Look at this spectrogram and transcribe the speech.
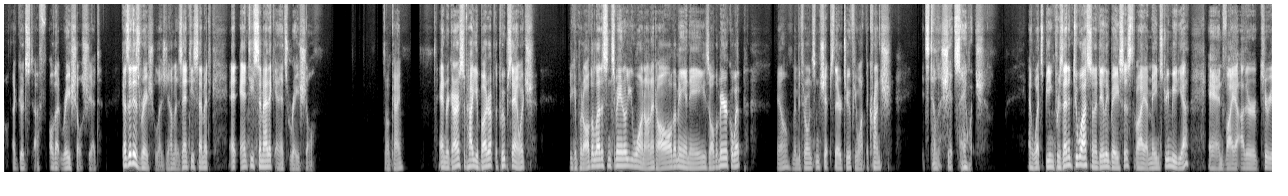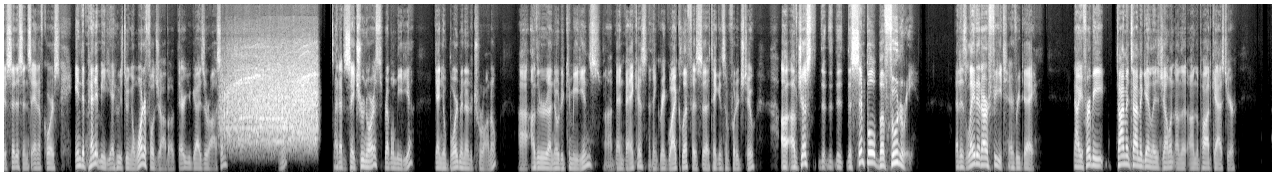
all that good stuff, all that racial shit, because it is racial, ladies and gentlemen. It's anti-Semitic, anti-Semitic, and it's racial. Okay, and regardless of how you butter up the poop sandwich, you can put all the lettuce and tomato you want on it, all the mayonnaise, all the Miracle Whip, you know, maybe throw in some chips there too if you want the crunch. It's still a shit sandwich. And what's being presented to us on a daily basis via mainstream media and via other curious citizens, and of course, independent media, who's doing a wonderful job out there. You guys are awesome. Yeah. I'd have to say True North, Rebel Media, Daniel Bordman out of Toronto, uh, other uh, noted comedians, uh, Ben Bankas, I think Greg Wycliffe has uh, taken some footage too, uh, of just the, the, the simple buffoonery that is laid at our feet every day. Now, you've heard me time and time again, ladies and gentlemen, on the on the podcast here.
